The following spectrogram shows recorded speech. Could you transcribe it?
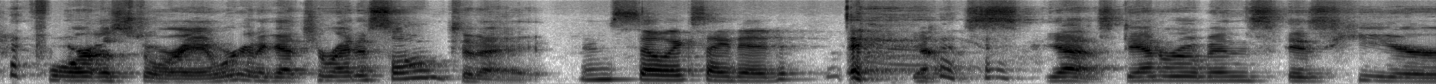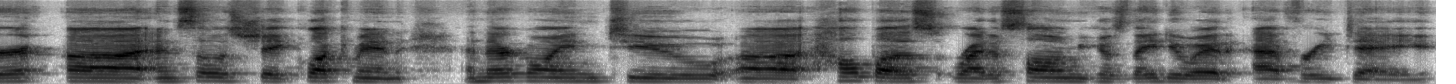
for a story and we're going to get to write a song today i'm so excited yes yes dan rubins is here uh, and so is jake gluckman and they're going to uh, help us write a song because they do it every day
